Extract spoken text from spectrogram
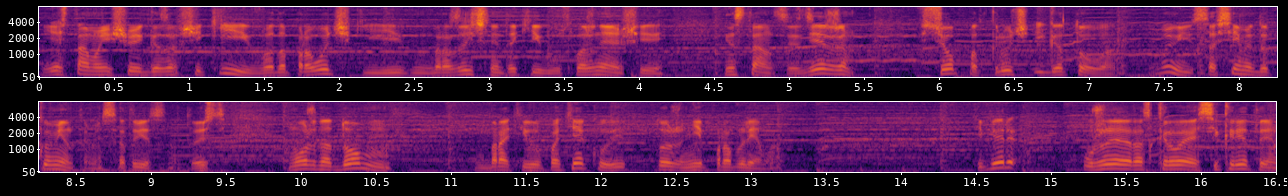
есть там еще и газовщики, и водопроводчики, и различные такие усложняющие инстанции. Здесь же все под ключ и готово. Ну и со всеми документами, соответственно. То есть можно дом брать и в ипотеку, и тоже не проблема. Теперь, уже раскрывая секреты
